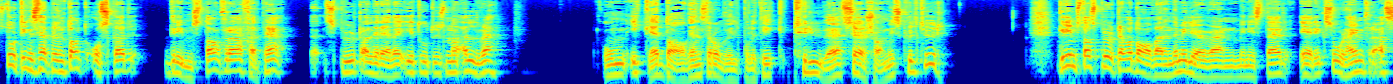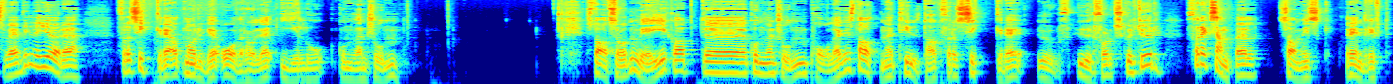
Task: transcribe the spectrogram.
Stortingsrepresentant Oskar Grimstad fra Frp spurte allerede i 2011 om ikke dagens rovviltpolitikk truer sørsamisk kultur. Grimstad spurte hva daværende miljøvernminister Erik Solheim fra SV ville gjøre for å sikre at Norge overholder ILO-konvensjonen. Statsråden vedgikk at eh, konvensjonen pålegger statene tiltak for å sikre urfolkskultur, f.eks. samisk reindrift.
